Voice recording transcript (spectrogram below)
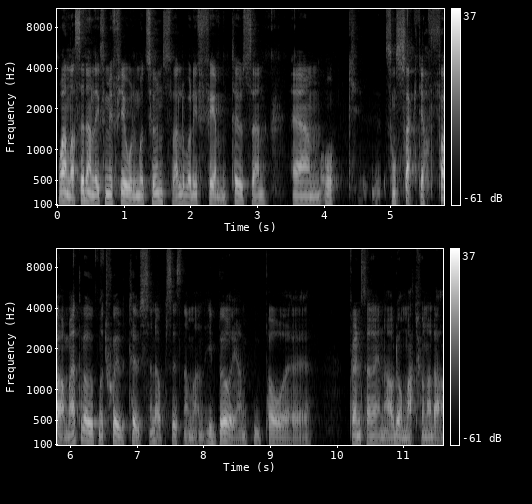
å andra sidan, liksom i fjol mot Sundsvall, då var det 5000. Eh, och som sagt, jag har för mig att det var upp mot 7000 då precis när man i början på eh, Friends Arena och de matcherna där.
